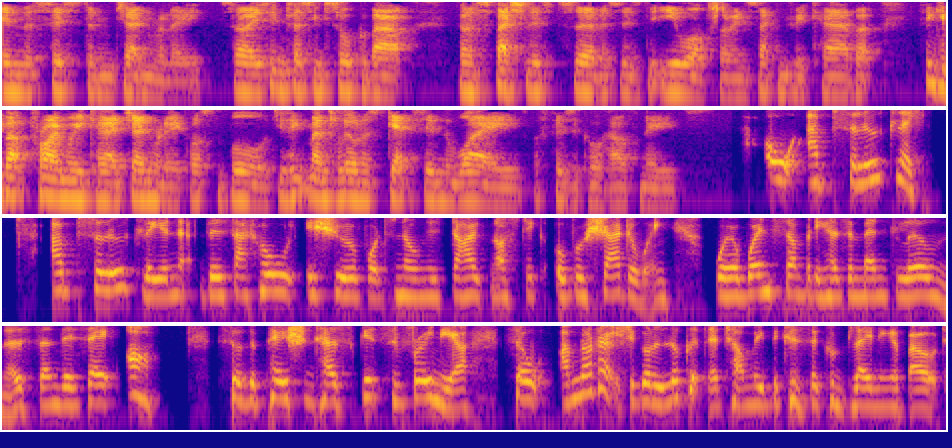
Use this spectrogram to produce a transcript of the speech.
in the system generally. So it's interesting to talk about kind of specialist services that you offer in secondary care, but thinking about primary care generally across the board, do you think mental illness gets in the way of physical health needs? Oh, absolutely. Absolutely. And there's that whole issue of what's known as diagnostic overshadowing, where when somebody has a mental illness, then they say, oh, so the patient has schizophrenia. So I'm not actually going to look at their tummy because they're complaining about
